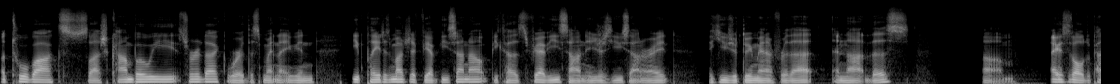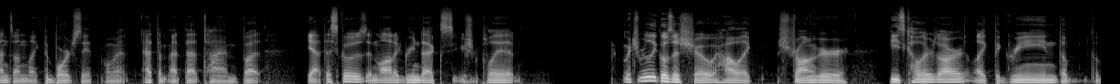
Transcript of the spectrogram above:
a toolbox slash combo sort of deck where this might not even be played as much if you have Yisan out. Because if you have Yisan, you just Yisan, right? Like use your three mana for that and not this. Um, I guess it all depends on like the board state at the moment at the at that time. But yeah, this goes in a lot of green decks. You should play it, which really goes to show how like stronger these colors are. Like the green, the the,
